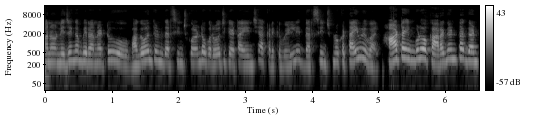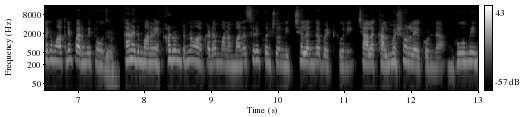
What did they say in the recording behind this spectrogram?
మనం నిజంగా మీరు అన్నట్టు భగవంతుడిని దర్శించుకోవాలంటే ఒక రోజు కేటాయించి అక్కడికి వెళ్ళి దర్శించుకుని ఒక టైం ఇవ్వాలి. ఆ టైం కూడా ఒక అరగంట గంటకి మాత్రమే పరిమితం అవుతుంది. కానీ అది మనం ఎక్కడ ఉంటున్నాం అక్కడ మన మనసుని కొంచెం నిశ్చలంగా పెట్టుకుని చాలా కల్మషం లేకుండా భూమిని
